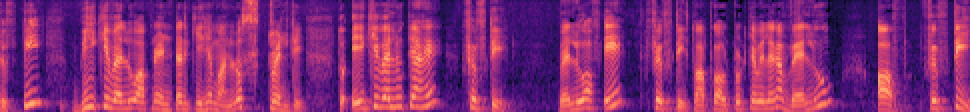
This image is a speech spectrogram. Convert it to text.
50 बी की वैल्यू आपने एंटर की है मान लो 20 तो ए की वैल्यू क्या है? 50 वैल्यू ऑफ़ ए 50 तो आपको आउटपुट क्या मिलेगा? Value of 50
